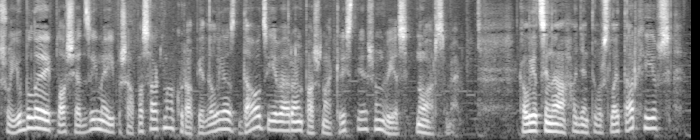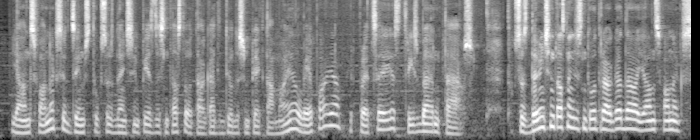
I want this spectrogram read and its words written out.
šo jubileju plaši atzīmē īpašā pasākumā, kurā piedalījās daudz ievērojami pašmāju kristiešu un viesi no ārzemēm. Kā liecina aģentūras Leta arhīvs, Jānis Vanaks ir dzimis 1958. gada 25. maijā Liepājā, ir precējies trīs bērnu tēvs. 1982. gadā Jānis Vanaks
